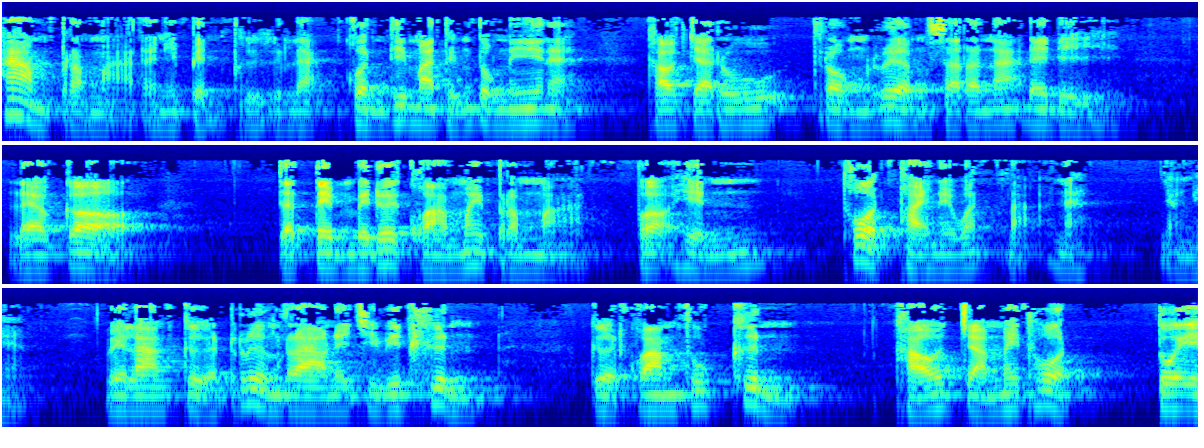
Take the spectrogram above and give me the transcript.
ห้ามประมาทอันนี้เป็นพื้นและ คนที่มาถึงตรงนี้นะเขาจะรู้ตรงเรื่องสารณะได้ดี แล้วก็จะเต็มไปด้วยความไม่ประมาท เพราะเห็นโทษภายในวัฏฏะนะอย่างนี้เวลาเกิดเรื่องราวในชีวิตขึ้น เกิดความทุกข์ขึ้น เขาจะไม่โทษตัวเอ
